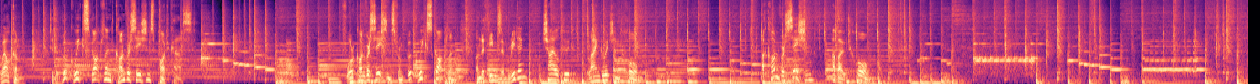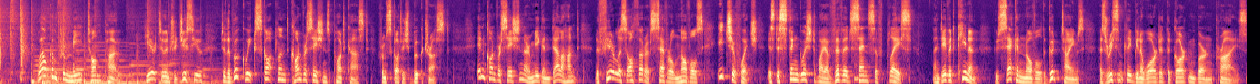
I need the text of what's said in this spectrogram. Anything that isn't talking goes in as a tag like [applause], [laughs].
Welcome to the Book Week Scotland Conversations podcast. Four conversations from Book Week Scotland on the themes of reading, childhood, language, and home. A conversation about home. Welcome from me, Tom Pow, here to introduce you to the Book Week Scotland Conversations podcast from Scottish Book Trust. In conversation are Meaghan Delahunt, the fearless author of several novels, each of which is distinguished by a vivid sense of place, and David Keenan, whose second novel, The Good Times, has recently been awarded the Gordon Burn Prize.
